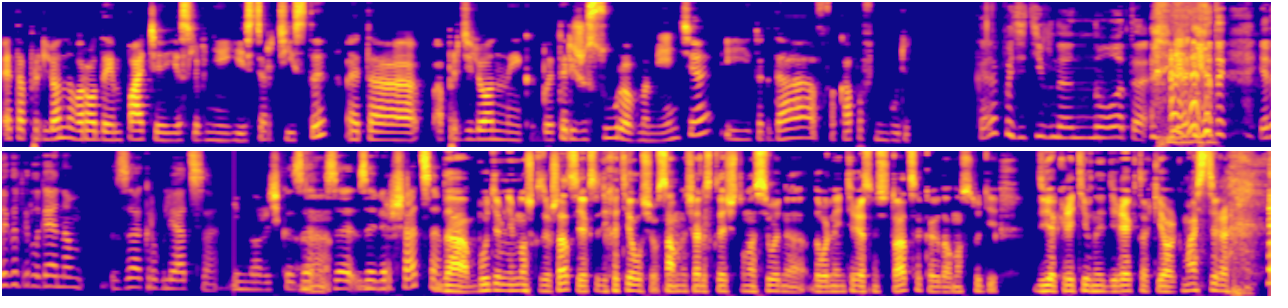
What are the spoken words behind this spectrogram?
это определенного рода эмпатия, если в ней есть артисты. Это определенный, как бы, это режиссура в моменте, и тогда факапов не будет. Какая позитивная нота. я, тогда предлагаю нам закругляться немножечко, а, за, завершаться. Да, будем немножко завершаться. Я, кстати, хотел еще в самом начале сказать, что у нас сегодня довольно интересная ситуация, когда у нас в студии две креативные директорки оргмастера.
